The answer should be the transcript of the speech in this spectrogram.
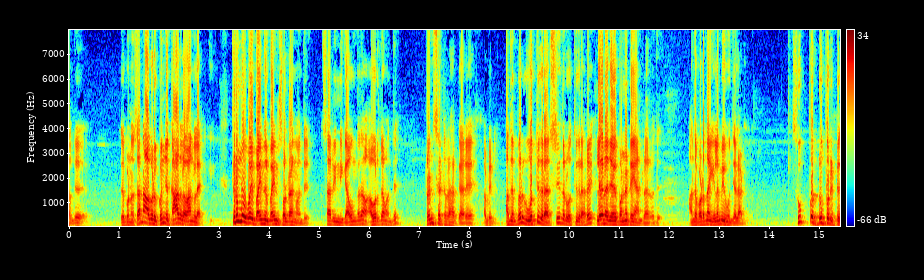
வந்து இது பண்ணுவோம் சார் நான் அவர் கொஞ்சம் காதில் வாங்கலை. திரும்ப போய் பயந்து பயந்து சொல்கிறாங்க வந்து சார் இன்னைக்கு அவங்க தான் அவர் தான் வந்து ட்ரெண்ட் செட்டராக இருக்காரு அப்படின்னு. அந்த பிறகு ஒத்துக்கிறார் ஸ்ரீதர் ஒத்துக்கிறாரு இளையராஜாவை பண்ணட்டேன்றார் வந்து. அந்த படம் தான் இளமை ஊஞ்சலாடு சூப்பர் டூப்பர் இட்டு.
